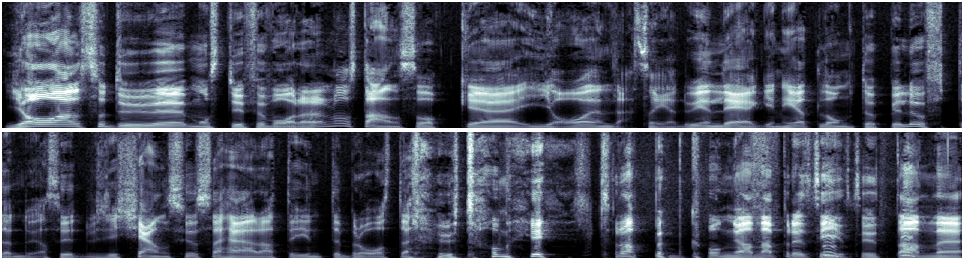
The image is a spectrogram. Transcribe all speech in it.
Ja, alltså du eh, måste ju förvara den någonstans och eh, ja, en- så är du i en lägenhet långt upp i luften. Alltså, det känns ju så här att det är inte bra att ställa ut dem i trappuppgångarna precis, utan eh,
